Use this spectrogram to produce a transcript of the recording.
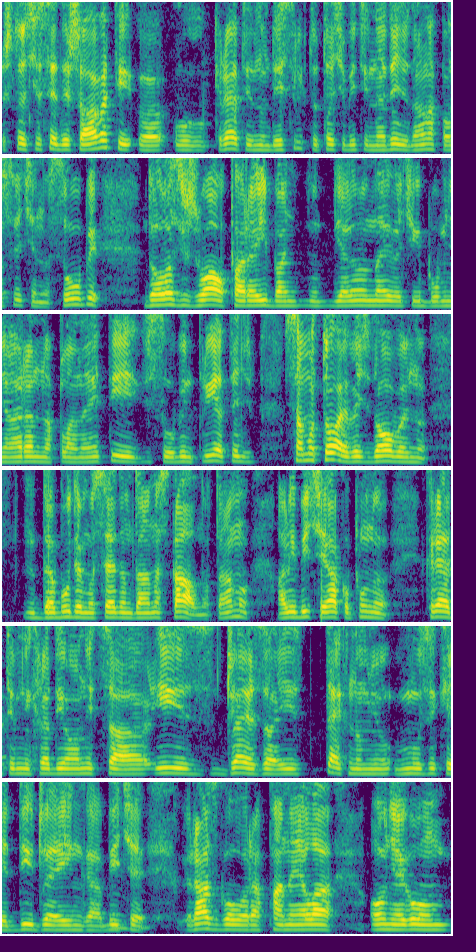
što će se dešavati u kreativnom distriktu, to će biti nedelju dana posvećeno Subi, dolazi Joao Paraiba, jedan od najvećih bubnjara na planeti, Subin prijatelj, samo to je već dovoljno da budemo sedam dana stalno tamo, ali bit će jako puno kreativnih radionica iz džeza, iz tehno muzike, DJ-inga, bit će razgovora, panela o njegovom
